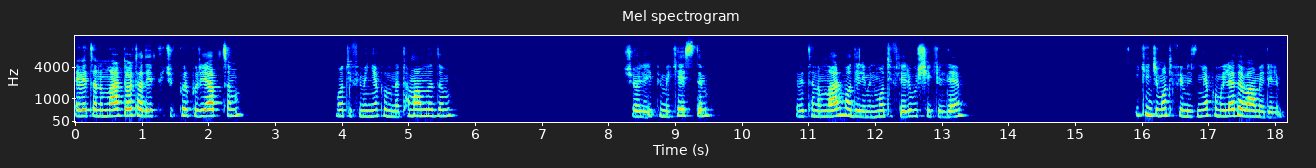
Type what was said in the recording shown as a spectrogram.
Evet hanımlar 4 adet küçük pırpır yaptım. Motifimin yapımını tamamladım. Şöyle ipimi kestim. Evet hanımlar modelimin motifleri bu şekilde. İkinci motifimizin yapımıyla devam edelim.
